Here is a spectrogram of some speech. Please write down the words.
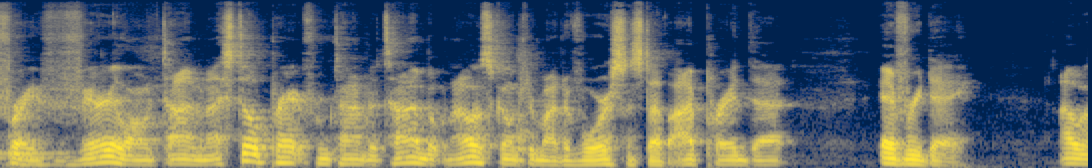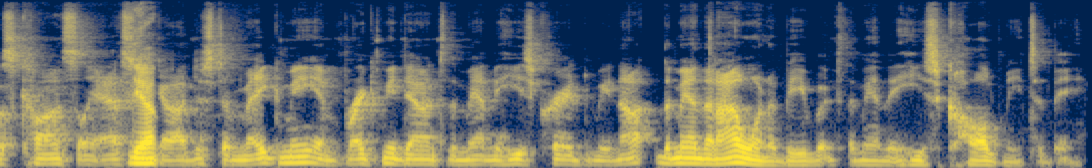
for a very long time, and I still pray it from time to time. But when I was going through my divorce and stuff, I prayed that every day. I was constantly asking Yep. God just to make me and break me down to the man that He's created me, not the man that I want to be, but to the man that He's called me to be.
